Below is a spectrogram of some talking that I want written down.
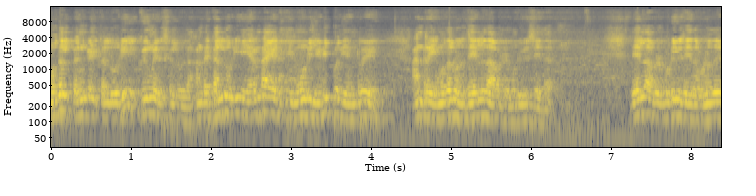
முதல் பெண்கள் கல்லூரி குயின் கல்லூரி அந்த கல்லூரியை இரண்டாயிரத்தி மூணில் இடிப்பது என்று அன்றைய முதல்வர் ஜெயலலிதா அவர்கள் முடிவு செய்தார். ஜெயலலிதா அவர்கள் முடிவு செய்த பொழுது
